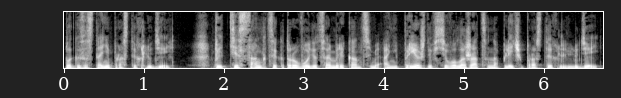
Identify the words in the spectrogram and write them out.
благосостояние простых людей. Ведь те санкции, которые вводятся американцами, они прежде всего ложатся на плечи простых людей.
